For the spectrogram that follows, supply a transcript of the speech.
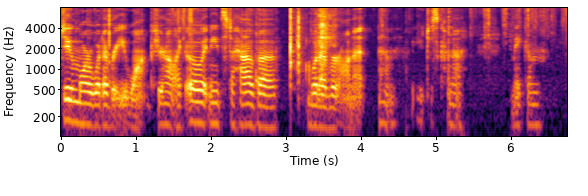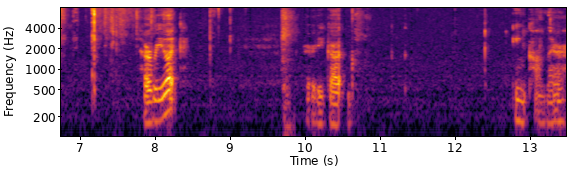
do more whatever you want because you're not like, oh, it needs to have a whatever on it. Um, you just kind of make them however you like. I already got ink on there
